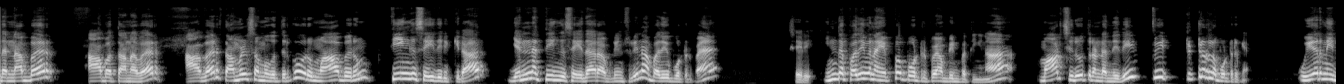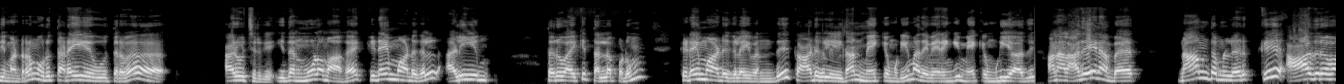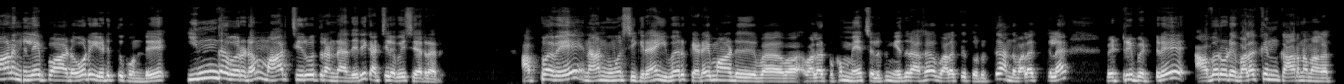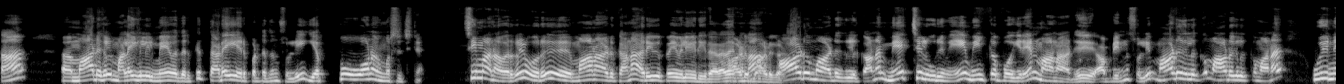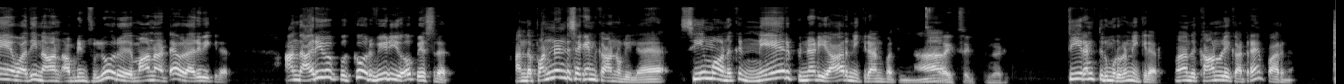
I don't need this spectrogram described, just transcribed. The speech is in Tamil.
இந்த நபர் ஆபத்தானவர். அவர் தமிழ் சமூகத்திற்கு ஒரு மாபெரும் தீங்கு செய்திருக்கிறார். என்ன தீங்கு செய்தார் அப்படின்னு சொல்லி நான் பதிவு போட்டிருப்பேன். சரி இந்த பதிவை நான் எப்போ போட்டிருப்பேன் அப்படின்னு பார்த்தீங்கன்னா மார்ச் இருபத்தி ரெண்டாம் தேதி ட்வீட் ட்விட்டர்ல போட்டிருக்கேன். உயர்நீதிமன்றம் ஒரு தடை உத்தரவை அறிவிச்சிருக்கு. இதன் மூலமாக கிடைமாடுகள் அழியும் தருவாய்க்கு தள்ளப்படும். கிடைமாடுகளை வந்து காடுகளில் தான் மேய்க்க முடியும். அதை வேற எங்கேயும் மேய்க்க முடியாது. ஆனால் அதே நபர் நாம் தமிழருக்கு ஆதரவான நிலைப்பாடோடு எடுத்துக்கொண்டு இந்த வருடம் மார்ச் இருபத்தி ரெண்டாம் தேதி கட்சியில போய் சேர்றாரு. அப்பவே நான் விமர்சிக்கிறேன் இவர் கிடைமாடு வ- வ- வளர்ப்புக்கும் மேய்ச்சலுக்கும் எதிராக வழக்கு தொடுத்து அந்த வழக்குல வெற்றி பெற்று அவருடைய வழக்கின் காரணமாகத்தான் மாடுகள் மலைகளில் மேய்வதற்கு தடை ஏற்பட்டதுன்னு சொல்லி எப்போவோ நான் விமர்சிச்சிட்டேன். சீமான் அவர்கள் ஒரு மாநாடுக்கான அறிவிப்பை வெளியிடுகிறார். அது ஆடு மாடுகளுக்கான மேய்ச்சல் உரிமையை மீட்கப் போகிறேன் மாநாடு அப்படின்னு சொல்லி மாடுகளுக்கும் ஆடுகளுக்குமான உயிர்நேயவாதி நான் அப்படின்னு சொல்லி ஒரு மாநாட்டை அவர் அறிவிக்கிறார். அந்த அறிவிப்புக்கு ஒரு வீடியோ பேசுறாரு. அந்த பன்னெண்டு செகண்ட் காணொளியில சீமானுக்கு நேர் பின்னாடி யார் நிக்கிறான்னு பாத்தீங்கன்னா தீரன் திருமுருகன் நிக்கிறார். நான் அந்த காணொளி காட்டுறேன் பாருங்க.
